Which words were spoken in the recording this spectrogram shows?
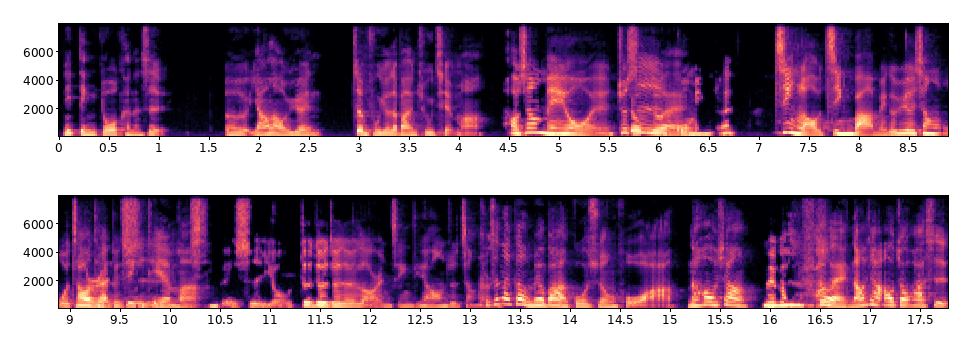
你顶多可能是呃养老院，政府有在帮你出钱吗？好像没有诶、欸，就是国民哎敬老金吧，每个月像我知道台北市老人津贴嘛，新北市有，对对对对，老人津贴好像就讲，可是那根本没有办法过生活啊。然后像没办法，对，然后像澳洲的话是，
